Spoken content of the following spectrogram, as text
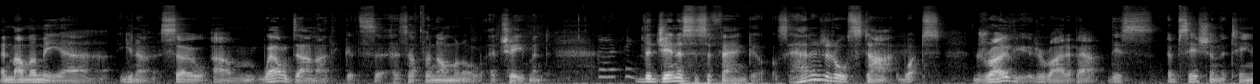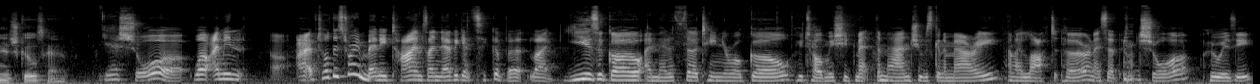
and Mamma Mia, you know. So um, well done. I think it's a, it's a phenomenal achievement. Oh, the genesis of Fangirls. How did it all start? What drove you to write about this obsession that teenage girls have? Yeah, sure. Well, I mean, Uh, I've told this story many times. I never get sick of it. Like years ago, I met a 13 year old girl who told me she'd met the man she was going to marry, and I laughed at her and I said, "Sure, who is he?"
